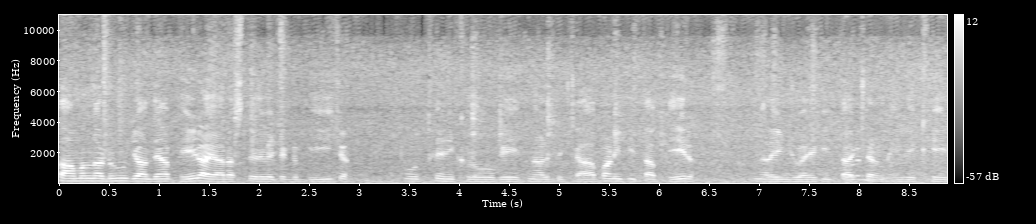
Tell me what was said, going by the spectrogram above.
ਤਾਮਿਲਨਾਡੂ ਨੂੰ ਜਾਂਦਿਆਂ ਫੇਰ ਆਇਆ, ਰਸਤੇ ਦੇ ਵਿੱਚ ਇੱਕ ਬੀਚ ਉੱਥੇ ਹੀ ਖਲੋ ਗਏ, ਨਾਲੇ ਤੇ ਚਾਹ ਪਾਣੀ ਪੀਤਾ ਫੇਰ, ਨਾਲੇ ਇੰਜੋਏ ਕੀਤਾ, ਝਰਨੇ ਵੇਖੇ,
